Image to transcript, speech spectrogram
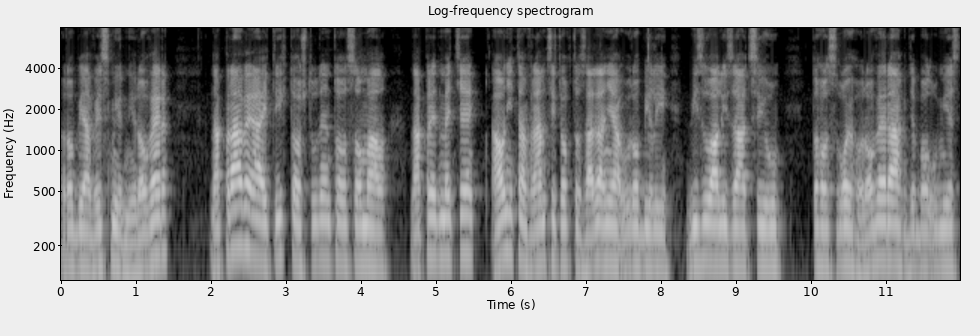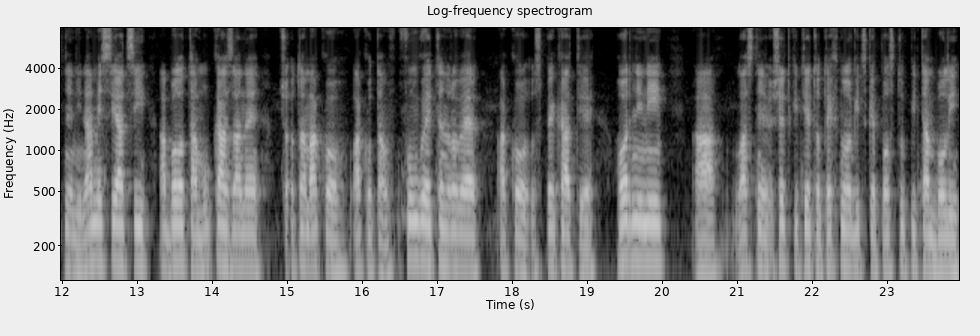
robia vesmírny rover. Na práve aj týchto študentov som mal na predmete a oni tam v rámci tohto zadania urobili vizualizáciu toho svojho rovera, kde bol umiestnený na mesiaci a bolo tam ukázané, čo tam ako, ako tam funguje ten rover, ako speká tie horniny a vlastne všetky tieto technologické postupy tam boli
